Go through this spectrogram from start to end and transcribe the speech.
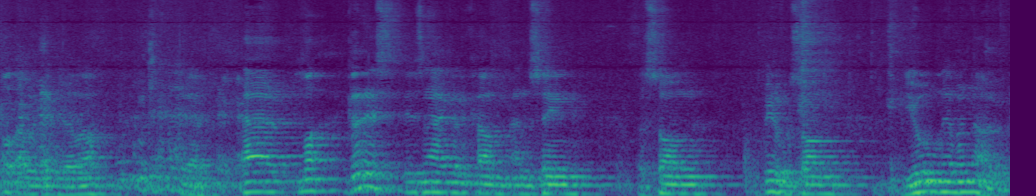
thought that would give you a laugh. Yeah. Uh, my, Glynis is now going to come and sing a song, a beautiful song, You'll Never Know.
